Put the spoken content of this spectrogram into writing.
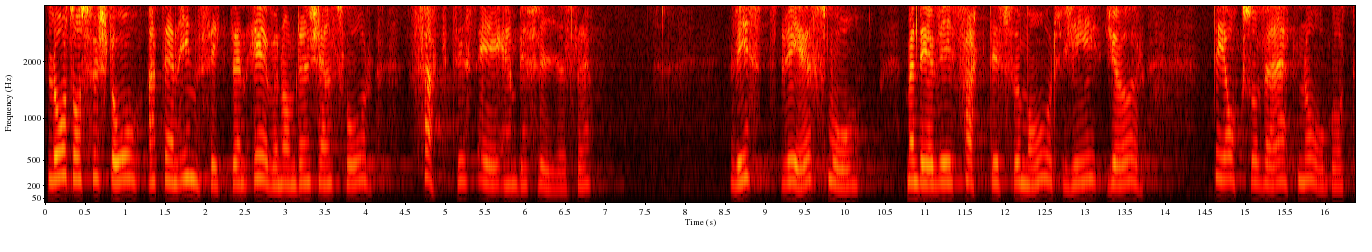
Låt oss förstå att den insikten, även om den känns svår, faktiskt är en befrielse. Visst, vi är små, men det vi faktiskt förmår ge, gör, det är också värt något.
